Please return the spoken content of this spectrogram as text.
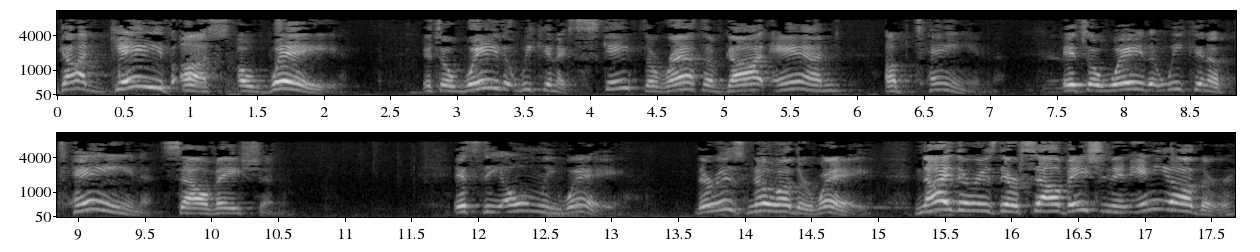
God gave us a way. It's a way that we can escape the wrath of God and obtain. It's a way that we can obtain salvation. It's the only way. There is no other way. Neither is there salvation in any other,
